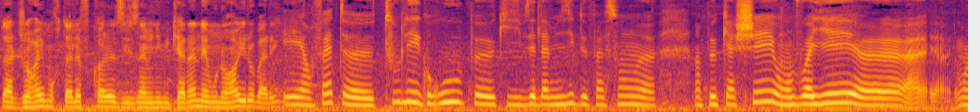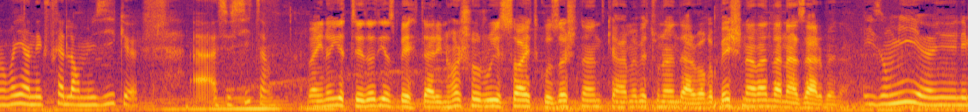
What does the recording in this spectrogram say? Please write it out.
در جاهای مختلف کار زیرزمینی میکردن نمونه هایی رو برای Et en fait, euh, tous les groupes euh, qui faisaient de la musique de façon euh, un peu cachée ont envoyé, euh, ont envoyé un extrait de leur musique euh, à ce site. و اینا یه تعدادی از بهترین هاش رو روی سایت گذاشتند که همه بتونن در واقع بشنوند و نظر بدن Et ils ont mis euh, les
